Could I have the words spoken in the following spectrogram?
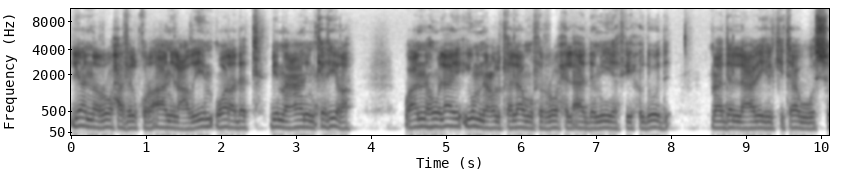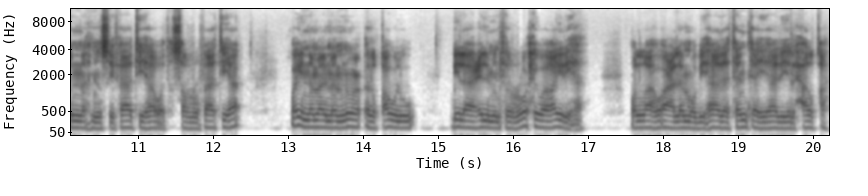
لأن الروح في القرآن العظيم وردت بمعان كثيرة وأنه لا يمنع الكلام في الروح الآدمية في حدود ما دل عليه الكتاب والسنة من صفاتها وتصرفاتها وإنما الممنوع القول بلا علم في الروح وغيرها. والله أعلم وبهذا تنتهي هذه الحلقة.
